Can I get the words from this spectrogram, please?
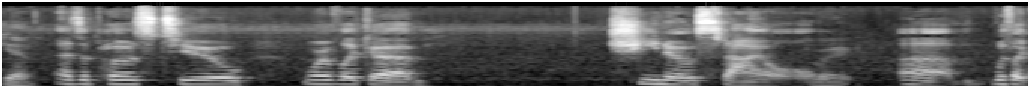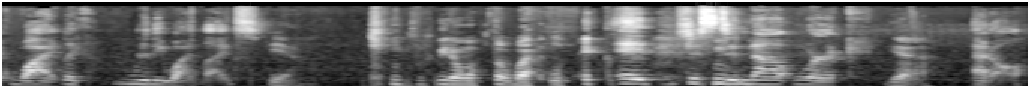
Yeah. as opposed to more of like a chino style Right. um, with like wide, like really wide legs. Yeah. we don't want the white legs. It just did not work yeah. at all.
